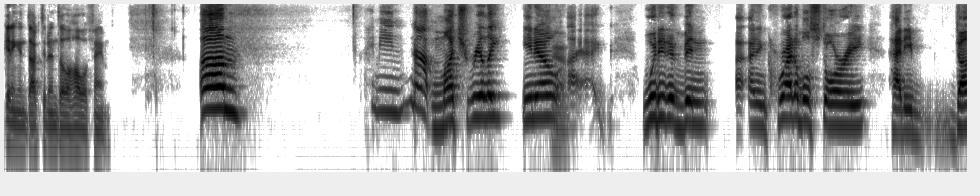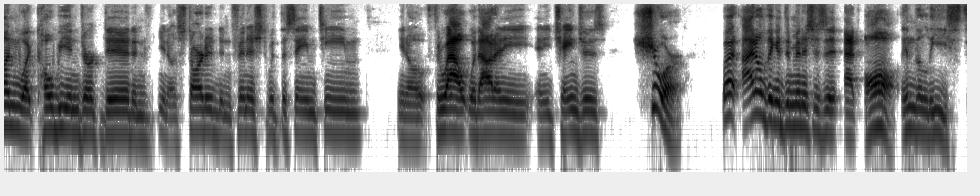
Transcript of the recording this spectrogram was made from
getting inducted into the Hall of Fame? Um, I mean, not much really. You know, yeah. I, would it have been an incredible story had he done what Kobe and Dirk did and you know started and finished with the same team, you know, throughout without any any changes? Sure but I don't think it diminishes it at all in the least.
